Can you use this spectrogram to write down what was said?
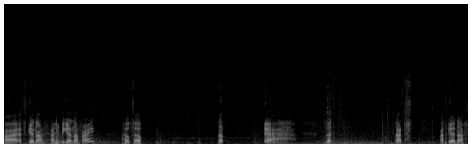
Alright, that's good enough. That should be good enough, right? I hope so. Up. Yeah. That's, that's good enough.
